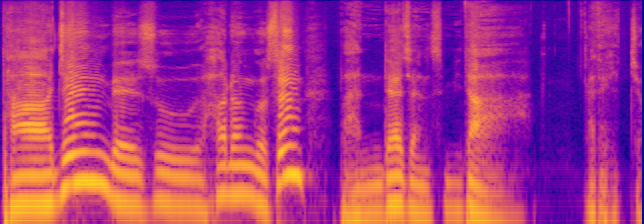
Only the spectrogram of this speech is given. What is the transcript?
다진 매수하는 것은 반대하지 않습니다. 가 되겠죠.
